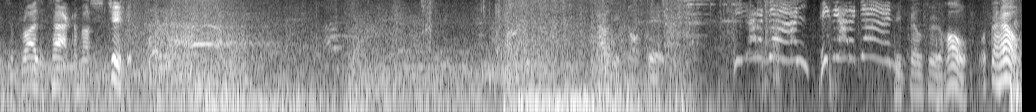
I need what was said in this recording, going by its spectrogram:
A surprise attack. I'm not stupid. Fell through the hole. What the hell?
